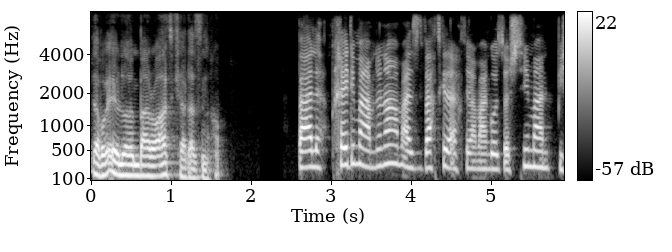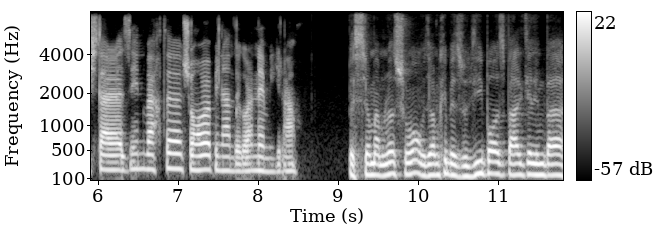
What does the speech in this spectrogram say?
در واقع اعلام براعت کرد از اینها. بله خیلی ممنونم از وقتی که در اختیار من گذاشتی. من بیشتر از این وقت شما و بینندگان نمی‌گیرم. بسیار ممنون از شما. امیدوارم که به زودی باز برگردیم و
